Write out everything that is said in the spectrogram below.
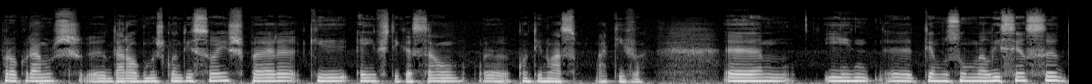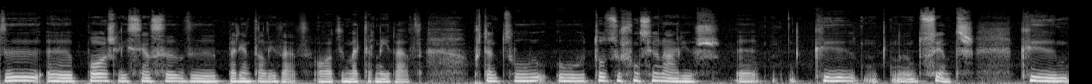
procuramos eh, dar algumas condições para que a investigação eh, continuasse ativa. E uh, temos uma licença de uh, pós-licença de parentalidade ou de maternidade. Portanto, o, o, todos os funcionários uh, que docentes que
